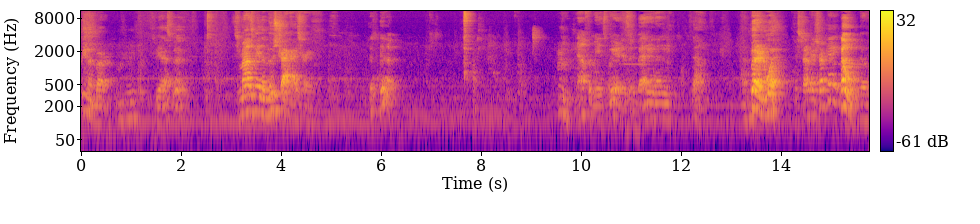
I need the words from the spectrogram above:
peanut butter. Yeah, that's good. This reminds me of the Moose Track ice cream. It's good. Now for me, it's weird. Is it better than No. Better than what? the strawberry shortcake? No, No.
